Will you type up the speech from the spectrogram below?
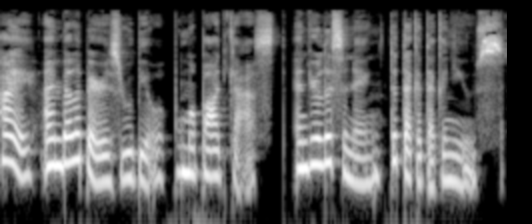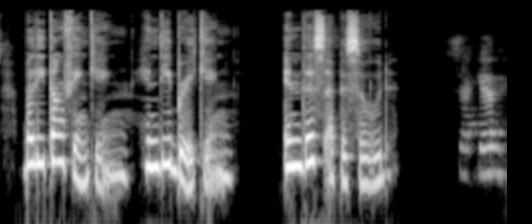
Hi, I'm Bella Perez Rubio, Puma Podcast, and you're listening to Teka Teka News. Balitang thinking, hindi breaking. In this episode, Second,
